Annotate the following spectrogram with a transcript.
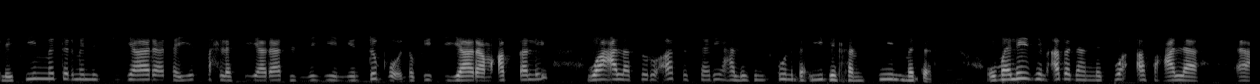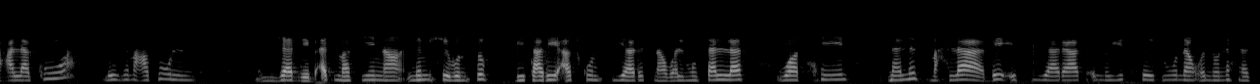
30 متر من السيارة تيسمح للسيارات الجايين ينتبهوا إنه في سيارة معطلة وعلى الطرقات السريعة لازم تكون بعيدة 50 متر. وما لازم ابدا نتوقف على على كوع لازم على طول نجرب قد ما فينا نمشي ونصف بطريقة تكون سيارتنا والمثلث واضحين. بدنا نسمح لباقي السيارات إنه يتفادونا وإنه نحن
